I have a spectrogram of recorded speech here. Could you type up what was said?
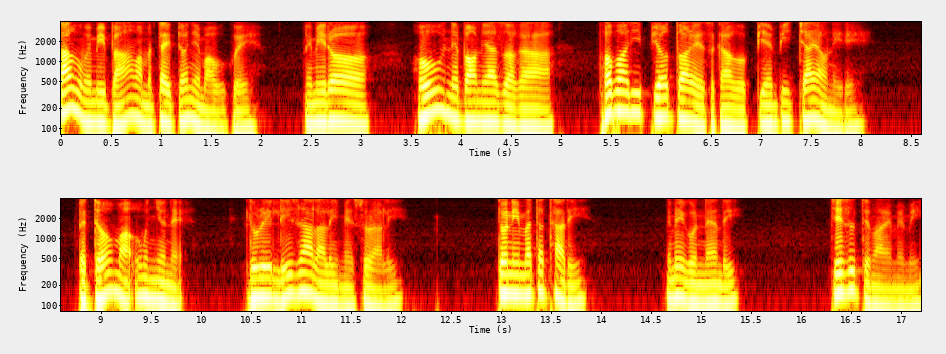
တောင်းကမမေဘာမှမတိုက်တွန်းညင်ပါဘူးကွယ်မမေတော့ဟိုးနှစ်ပေါင်းများစွာကဖွားဖွားကြီးပြောသွားတဲ့စကားကိုပြန်ပြီးကြားရောက်နေတယ်ဘယ်တော့မှဥမညွတ်နဲ့လူတွေလေးစားလာလိမ့်မယ်ဆိုတာလေတိုနီမတထသည်မမေကိုနမ်းသည်ကျေးဇူးတင်ပါတယ်မမေ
